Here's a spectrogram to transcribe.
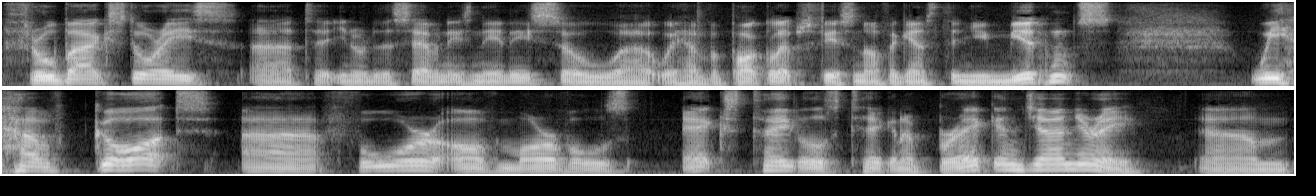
throwback stories uh, to, you know, to the 70s and 80s. So uh, we have Apocalypse facing off against the New Mutants. We have got uh, four of Marvel's X titles taking a break in January. Um,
